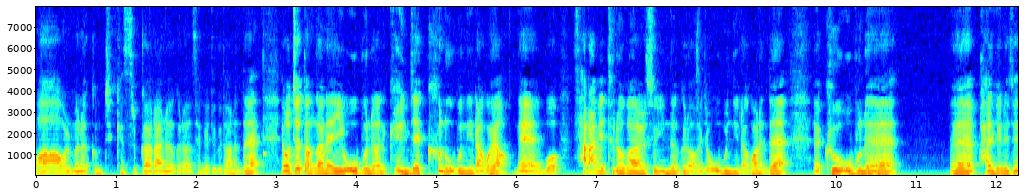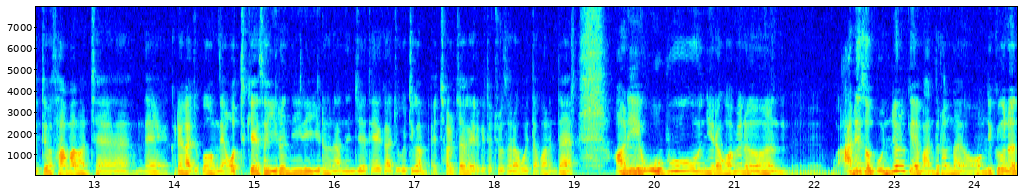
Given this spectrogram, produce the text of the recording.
와 얼마나 끔찍했을까라는 그런 생각이 들기도 하는데 어쨌든 간에 이 오븐은 굉장히 큰 오븐이라고 해요. 네 뭐 사람이 들어갈 수 있는 그런 이제 오븐이라고 하는데 그 오븐에 네, 발견이 됐대요. 사망한 채. 네, 그래가지고, 네, 어떻게 해서 이런 일이 일어났는지에 대해 가지고 지금 철저하게 이렇게 또 조사를 하고 있다고 하는데, 아니, 5분이라고 하면은, 안에서 못 열게 만들었나요? 그거는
